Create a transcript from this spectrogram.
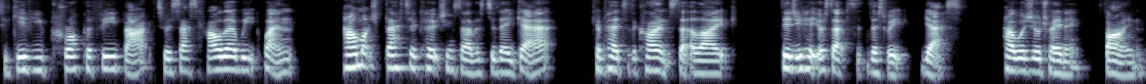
to give you proper feedback to assess how their week went how much better coaching service do they get compared to the clients that are like did you hit your steps this week yes how was your training fine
